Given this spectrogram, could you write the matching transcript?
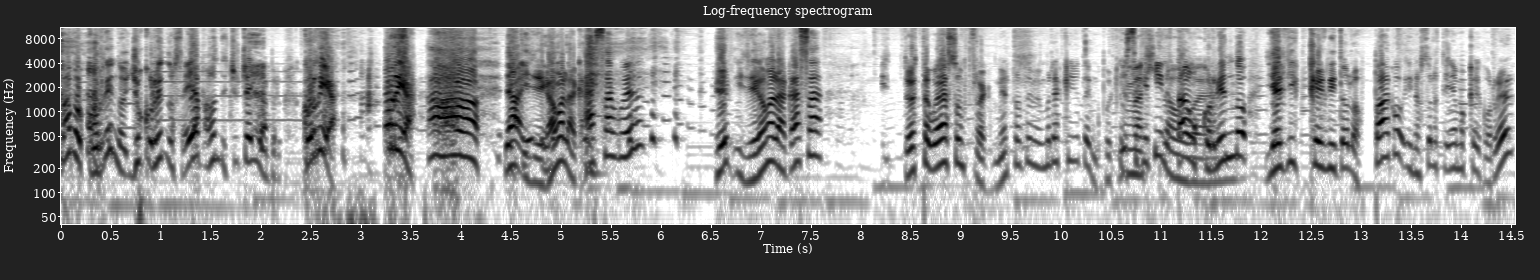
vamos, corriendo. Yo corriendo, sabía para dónde chucha iba, pero corría, corría. ah. Ya, y llegamos a la casa, weón. Y llegamos a la casa. Y todas estas weas son fragmentos de memorias que yo tengo. Porque yo Me sé que imagino, estábamos corriendo y alguien que gritó los pacos y nosotros teníamos que correr.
